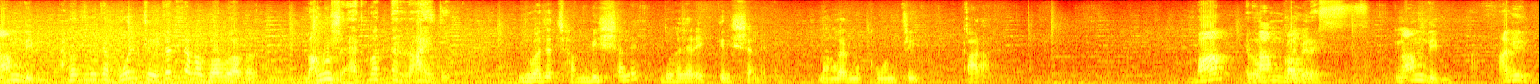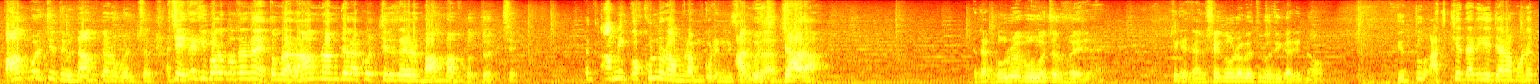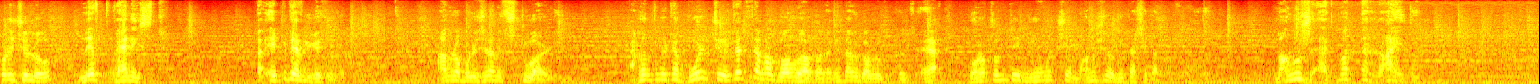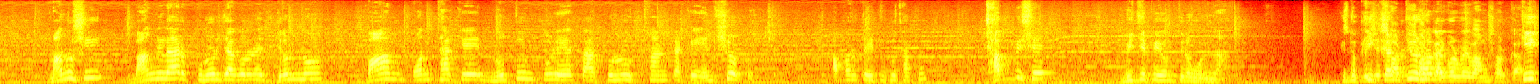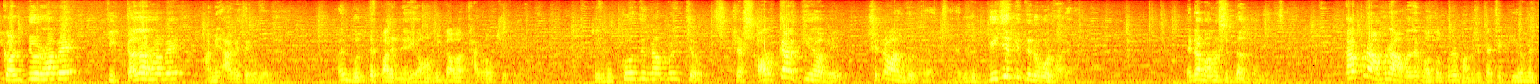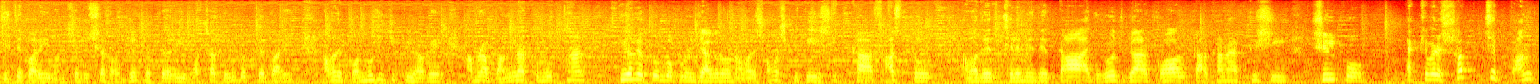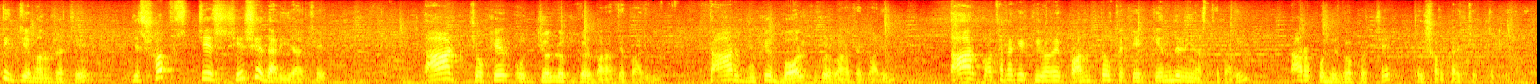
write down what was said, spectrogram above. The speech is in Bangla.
নাম দিন এখন তুমি এটা বলছো এটা তো আমার গর্ব হওয়ার মানুষ একবার তার রায় দুহাজার ছাব্বিশ সালে দুহাজার একত্রিশ সালে বাংলার মুখ্যমন্ত্রী কারা? বাম এবং নাম কংগ্রেস। নাম দিন। আমি বাম বলছি তুমি নাম কেন বলছো? আচ্ছা এটা কি বড় কথা নয়? তোমরা রাম নাম যারা করছিলে তাদের বাম বাম করতে হচ্ছে। আমি কখনো রাম রাম করিনি আমি বলছি যারা এটা গৌরবে বহুবচন হয়ে যায়। ঠিক আছে আমি সেই গৌরবে তুমি অধিকারী নও। কিন্তু আজকে দাঁড়িয়ে যারা মনে করেছিল লেফট ভ্যানিস্ট, তার এপিটাফ লিখেছিল, আমরা বলেছিলাম ইটস টু আর্লি এখন তুমি এটা বলছো এটাতে আমার গর্ব হওয়ার কথা, কিন্তু আমি গর্ব করেছি হ্যাঁ গণতন্ত্রের নিয়ম হচ্ছে মানুষের অধিকার স্বীকার করতে হবে। মানুষ একবার তার রায় দিক। মানুষই বাংলার পুনর্জাগরণের জন্য বাম পন্থাকে নতুন করে তার পুনরুত্থানটাকে এনশিওর করছে। আপাতত এটুকু থাকুক। ছাব্বিশে বিজেপি এবং তৃণমূল না। কিন্তু কি 26 সর- কন্টিনিউ সরকার হবে? করবে বাম সরকার? কি কন্টিনিউ হবে? কি কালার হবে? আমি আগে থেকে বলব। আমি বলতে পারি না এই অহমিকা আমার থাকা উচিত না। তুমি মুখ্যমন্ত্রীর নাম বলছো সেটা সরকার কি হবে সেটাও আমি বলতে পারছি না কিন্তু বিজেপি তৃণমূল হবে। না এটা মানুষ সিদ্ধান্ত নিয়েছে। তারপরে আমরা আমাদের মতো করে মানুষের কাছে কীভাবে যেতে পারি মানুষের বিশ্বাস অর্জন করতে পারি ভরসা তৈরি করতে পারি আমাদের কর্মসূচি কী হবে আমরা বাংলার পুনরুত্থান কীভাবে করব পুনর্জাগরণ? আমাদের সংস্কৃতি, শিক্ষা, স্বাস্থ্য, আমাদের ছেলেমেয়েদের কাজ, রোজগার, কল, কারখানা, কৃষি, শিল্প, একেবারে সবচেয়ে প্রান্তিক যে মানুষ আছে, যে সবচেয়ে শেষে দাঁড়িয়ে আছে, তার চোখের ঔজ্জ্বল্য কী করে বাড়াতে পারি? তার বুকে বল কী করে বাড়াতে পারি? তার কথাটাকে কীভাবে প্রান্ত থেকে কেন্দ্রে নিয়ে আসতে পারি? তার উপর নির্ভর করছে ওই সরকারের হবে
